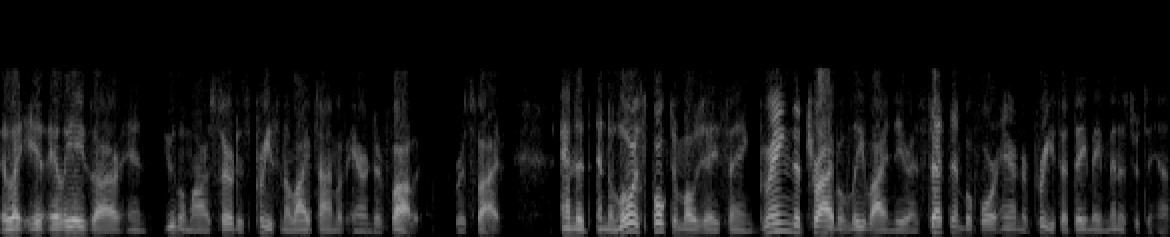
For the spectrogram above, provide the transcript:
Eleazar and Ulamar served as priests in the lifetime of Aaron their father. Verse five. And the and the Lord spoke to Moses, saying, Bring the tribe of Levi near, and set them before Aaron the priest, that they may minister to him.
